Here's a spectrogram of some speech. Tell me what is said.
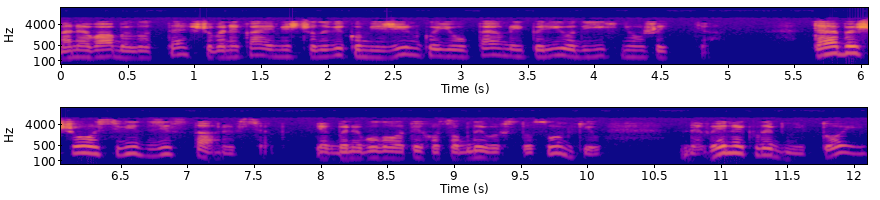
Мене вабило те, що виникає між чоловіком і жінкою у певний період їхнього життя. Те, без чого світ зістарився б, якби не було тих особливих стосунків, не виникли б ні той,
